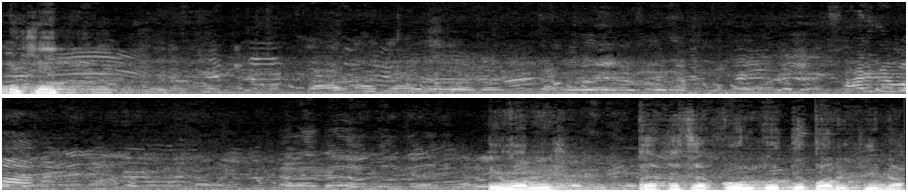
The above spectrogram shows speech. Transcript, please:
অর্থাৎ এবারে দেখা যাক গোল করতে পারে কিনা।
